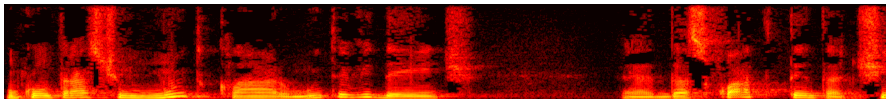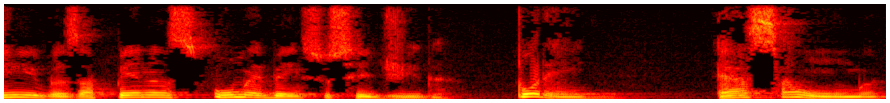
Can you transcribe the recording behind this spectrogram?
um contraste muito claro, muito evidente. É, das quatro tentativas, apenas uma é bem sucedida. Porém, essa uma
